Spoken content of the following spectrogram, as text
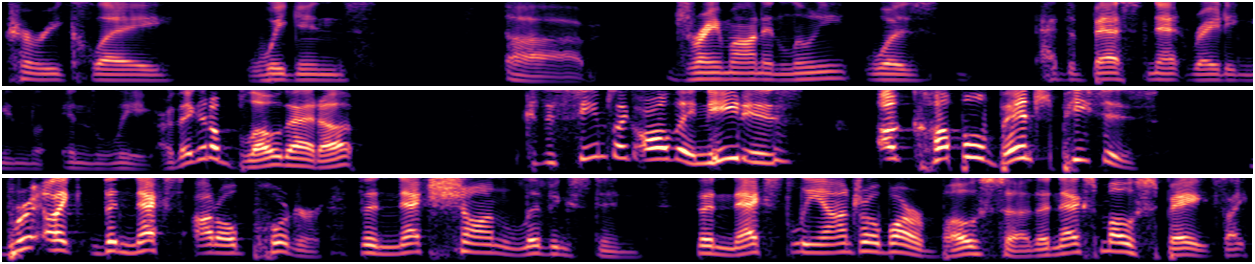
Curry, Klay, Wiggins, uh, Draymond, and Looney was had the best net rating in the, in the league. Are they going to blow that up? Because it seems like all they need is a couple bench pieces. Like the next Otto Porter, the next Shaun Livingston, the next Leandro Barbosa, the next Mo Speights. Like,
